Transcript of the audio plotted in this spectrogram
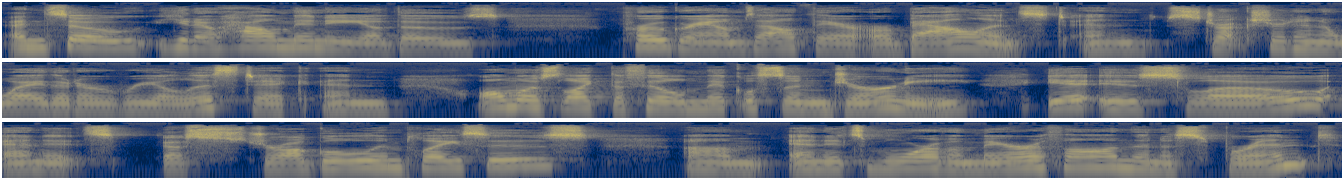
and so, you know, how many of those programs out there are balanced and structured in a way that are realistic and almost like the Phil Mickelson journey. It is slow and it's a struggle in places. Um, and it's more of a marathon than a sprint,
